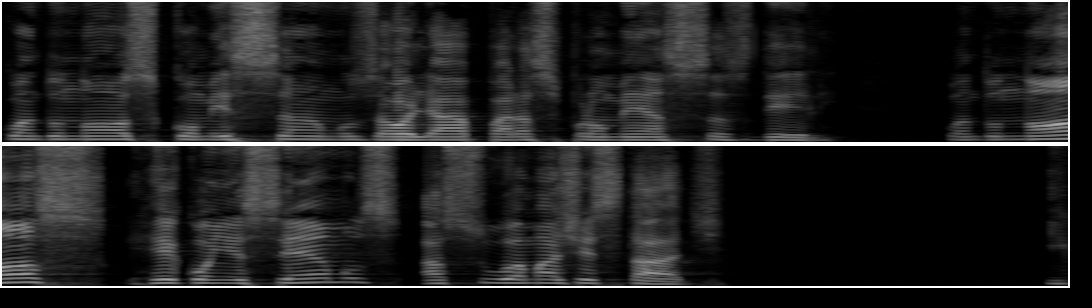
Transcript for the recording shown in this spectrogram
quando nós começamos a olhar para as promessas dele. Quando nós reconhecemos a sua majestade e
